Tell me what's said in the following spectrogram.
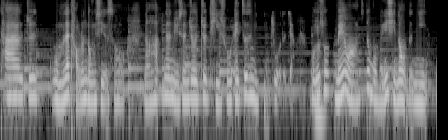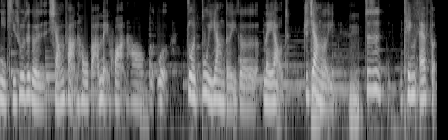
他就是我们在讨论东西的时候，然后那女生就就提出，哎、欸，这是你做的这样，我就说、嗯、没有啊，这是我们一起弄的。你你提出这个想法，然后我把它美化，然后我我做不一样的一个 layout，就这样而已。嗯，这是。Team effort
